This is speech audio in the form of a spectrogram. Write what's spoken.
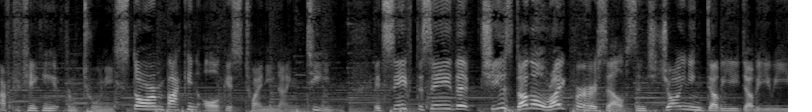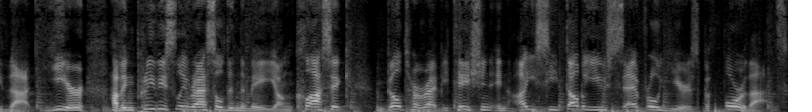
after taking it from Toni Storm back in August 2019. It's safe to say that she has done alright for herself since joining WWE that year, having previously wrestled in the Mae Young Classic and built her reputation in ICW several years before that.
